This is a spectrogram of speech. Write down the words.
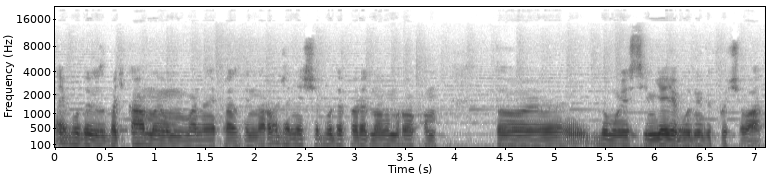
Я й буду з батьками. У мене якраз день народження ще буде перед Новим роком. То е, думаю, з сім'єю будемо відпочивати.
